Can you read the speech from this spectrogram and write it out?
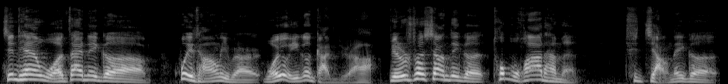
今天我在那个会场里边，我有一个感觉啊，比如说像这个托普花他们去讲那个，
